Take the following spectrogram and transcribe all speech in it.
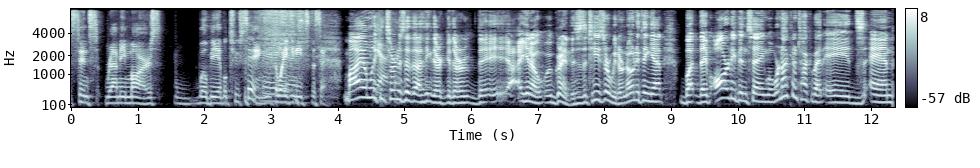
since Remy Mars will be able to sing the way he needs to sing. My only Yeah. concern is that I think they're they're they, uh, you know granted this is a teaser we don't know anything yet but they've already been saying well we're not going to talk about AIDS and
